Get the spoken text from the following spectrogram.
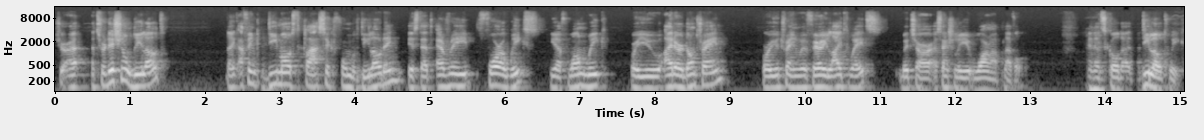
Sure. A, a traditional deload, like I think the most classic form of deloading is that every four weeks you have one week where you either don't train or you train with very light weights, which are essentially warm up level. And that's mm-hmm. called a deload week.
